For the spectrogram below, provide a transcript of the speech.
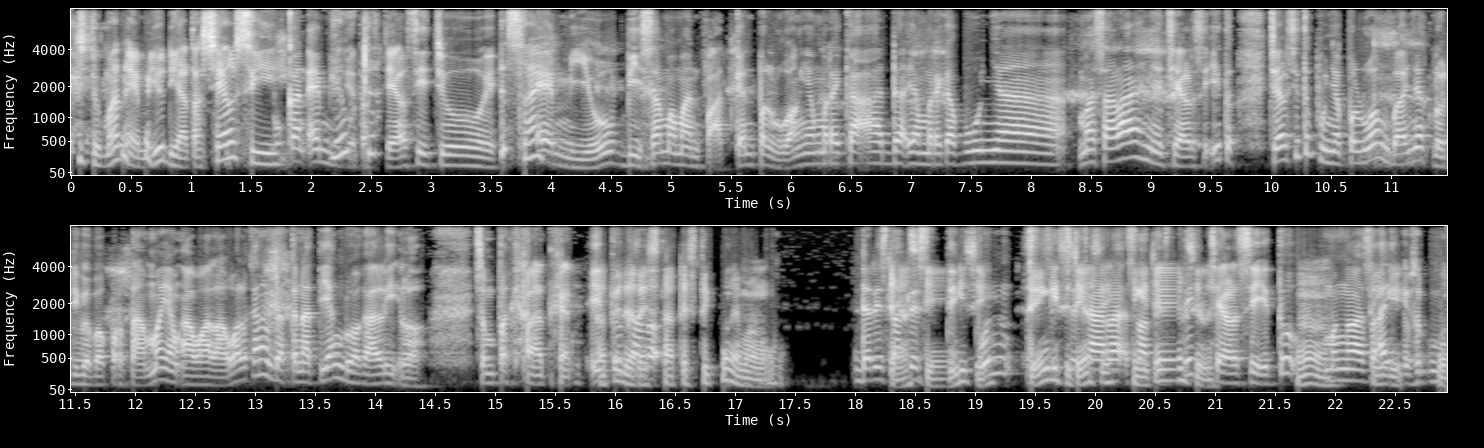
Cuman MU di atas Chelsea. Bukan MU Ya di atas udah. Chelsea cuy Selesai. MU bisa memanfaatkan peluang yang mereka ada Yang mereka punya Masalahnya Chelsea itu Chelsea itu punya peluang banyak loh Di babak pertama yang awal-awal kan udah kena tiang dua kali loh Sempat kan kan? Itu Tapi dari kalau statistik pun emang dari Chelsea statistik tinggi sih. pun Tinggi sih Chelsea. Secara Tinggi statistik Chelsea Chelsea, itu Hmm, menguasai tinggi. Bukan Ball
